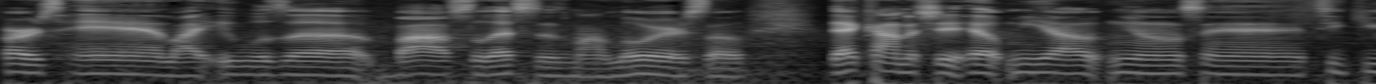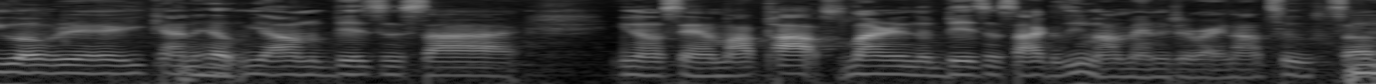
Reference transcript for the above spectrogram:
firsthand, like it was uh Bob Celestin's my lawyer, so that kind of shit helped me out. You know what I'm saying? TQ over there, he kind of helped me out on the business side. You know what I'm saying? My pops learning the business side because he's my manager right now too. So,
